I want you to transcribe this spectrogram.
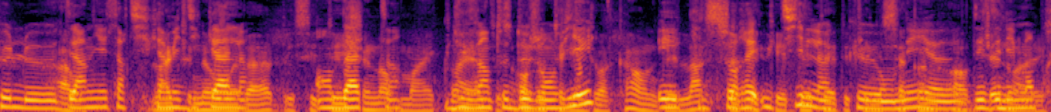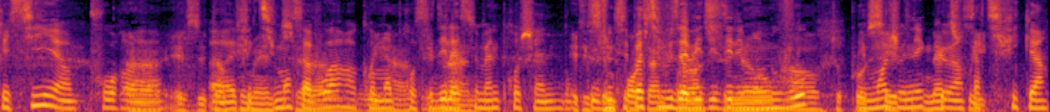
que le dernier certificat like médical en date du client is 22 also taken janvier et qu'il serait utile qu'on 22nd ait euh, des éléments précis pour euh, Uh, euh, effectivement savoir we comment have procéder la semaine prochaine. Donc, je ne sais pas si vous avez des to éléments know nouveaux, mais moi je n'ai qu'un certificat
